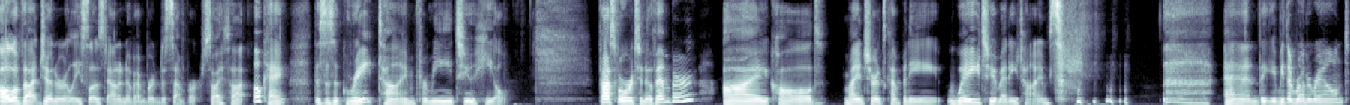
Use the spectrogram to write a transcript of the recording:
all of that generally slows down in November and December. So I thought, okay, this is a great time for me to heal. Fast forward to November. I called my insurance company way too many times. and they gave me the runaround.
